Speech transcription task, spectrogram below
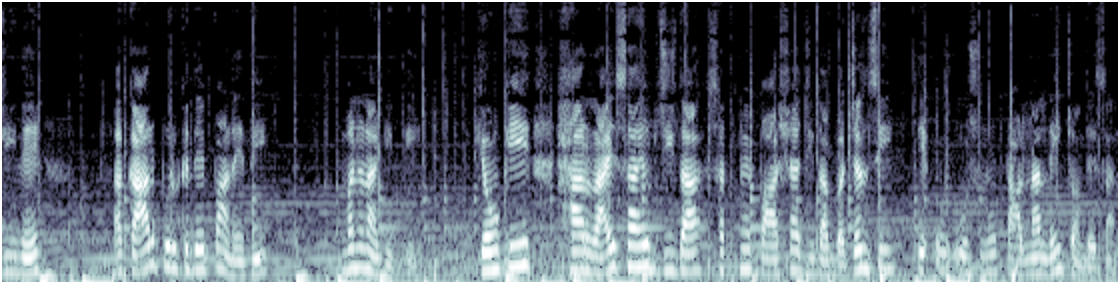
ਜੀ ਨੇ ਅਕਾਲ ਪੁਰਖ ਦੇ ਭਾਣੇ ਦੀ ਮੰਨਣਾ ਕੀਤੀ। ਕਿਉਂਕਿ ਹਰ ਰਾਏ ਸਾਹਿਬ ਜੀ ਦਾ, ਸਤਵੇਂ ਪਾਤਸ਼ਾਹ ਜੀ ਦਾ ਵਚਨ ਸੀ ਤੇ ਉਹ ਉਸ ਨੂੰ ਟਾਲਣਾ ਨਹੀਂ ਚਾਹੁੰਦੇ ਸਨ।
